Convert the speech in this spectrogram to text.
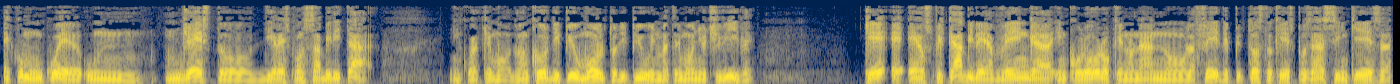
è comunque un, un gesto di responsabilità in qualche modo, ancora di più, molto di più il matrimonio civile, che è, è, auspicabile avvenga in coloro che non hanno la fede, piuttosto che sposarsi in chiesa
